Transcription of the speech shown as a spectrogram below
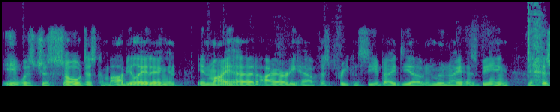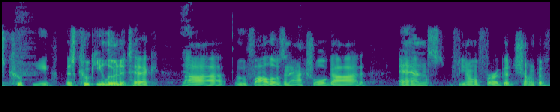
it was just so discombobulating. And in my head, I already have this preconceived idea of Moon Knight as being this kooky, this kooky lunatic yeah. uh, who follows an actual god and you know for a good chunk of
